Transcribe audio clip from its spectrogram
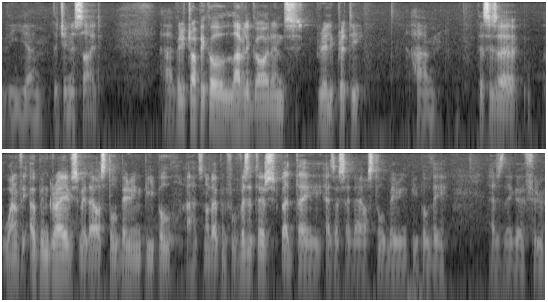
the, um, the genocide. Uh, very tropical, lovely gardens, really pretty. Um, this is a one of the open graves where they are still burying people. Uh, it's not open for visitors, but they, as I said, they are still burying people there as they go through.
